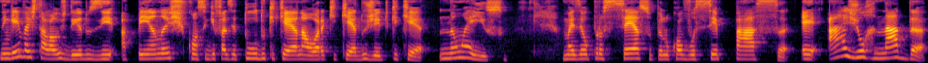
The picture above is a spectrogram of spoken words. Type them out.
Ninguém vai estalar os dedos e apenas conseguir fazer tudo o que quer na hora que quer, do jeito que quer. Não é isso mas é o processo pelo qual você passa, é a jornada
